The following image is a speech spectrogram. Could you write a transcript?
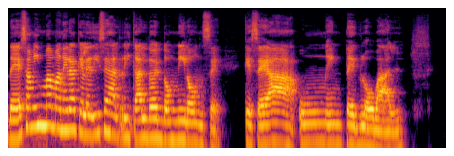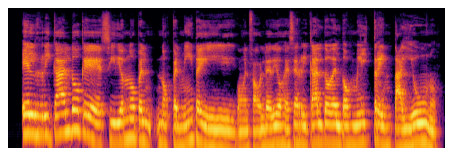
de esa misma manera que le dices al Ricardo del 2011 que sea un ente global. El Ricardo que si Dios no nos permite y con el favor de Dios, ese Ricardo del 2031.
